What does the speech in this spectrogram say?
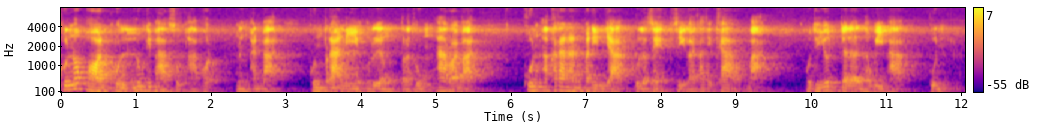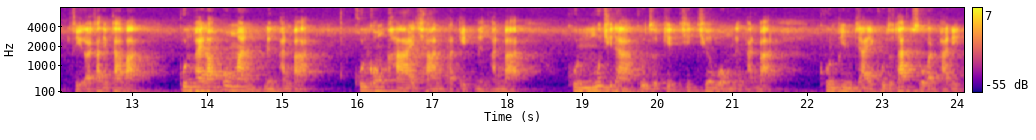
คุณนพพรคุณลุงทิพาสุภาพจน์1,000บาท คุณปราณีเรืองประทุม500บาท คุณอัครนันท์ปริญญากุลเศรษ499 บาท คุณชยุทธเจริญทวีภาคุณ 499 บาท คุณไพเราะพุ่มมั่น 1,000 บาท คุณคงคายชาญประกิจ 1,000 บาท คุณมุชิดาคุณสุจิตชิดเชื้อวงศ์1,000 บาท คุณพิมพ์ใจคุณสุทัศน์สุวรรณพาณิชย์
